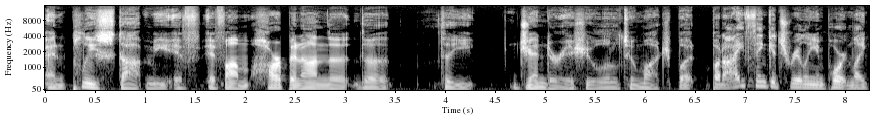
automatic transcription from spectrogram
and please stop me if if I'm harping on the the the gender issue a little too much, but but I think it's really important. Like,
